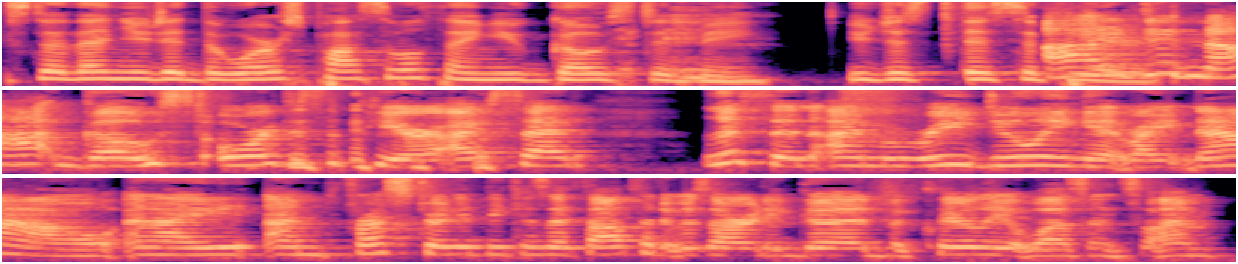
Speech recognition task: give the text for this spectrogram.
so then you did the worst possible thing. You ghosted me. You just disappeared. I did not ghost or disappear. I said, "Listen, I'm redoing it right now, and I I'm frustrated because I thought that it was already good, but clearly it wasn't. So I'm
